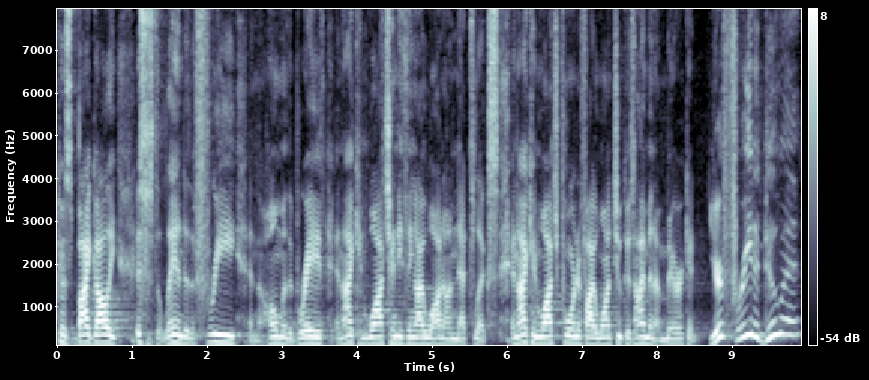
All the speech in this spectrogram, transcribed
Because by golly, this is the land of the free and the home of the brave, and I can watch anything I want on Netflix, and I can watch porn if I want to because I'm an American. You're free to do it,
